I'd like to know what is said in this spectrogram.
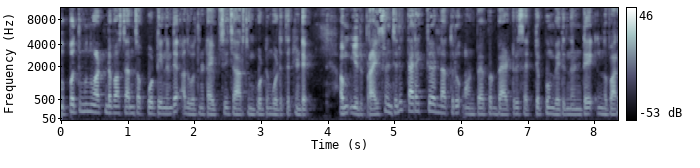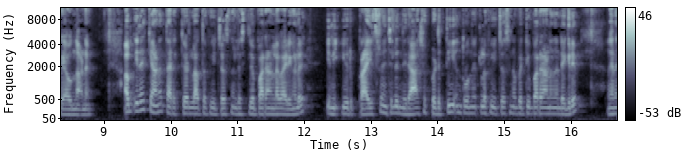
മുപ്പത്തിമൂന്ന് വാട്ടിന്റെ ഫാസ്റ്റ് ചാർജ് സപ്പോർട്ട് ചെയ്യുന്നുണ്ട്. അതുപോലെ തന്നെ ടൈപ്പ് സി ചാർജിംഗ് പോർട്ടും കൊടുത്തിട്ടുണ്ട്. അപ്പം ഈ ഒരു പ്രൈസ് റേഞ്ചിൽ തിരക്കേടില്ലാത്തൊരു ഓൺ പേപ്പർ ബാറ്ററി സെറ്റപ്പും വരുന്നുണ്ട് എന്ന് പറയാവുന്നതാണ്. അപ്പം ഇതൊക്കെയാണ് തിരക്കേടില്ലാത്ത ഫീച്ചേഴ്സ് ലിസ്റ്റിൽ പറയാനുള്ള കാര്യങ്ങൾ ഇനി ഈ ഒരു പ്രൈസ് റേഞ്ചിൽ നിരാശപ്പെടുത്തി എന്ന് തോന്നിയിട്ടുള്ള ഫീച്ചേഴ്സിനെ പറ്റി പറയുകയാണെന്നുണ്ടെങ്കിൽ അങ്ങനെ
